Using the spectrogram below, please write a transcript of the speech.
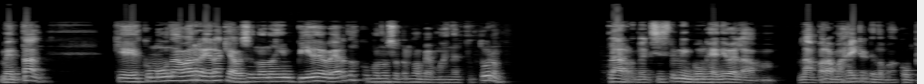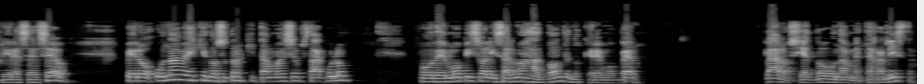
mental, que es como una barrera que a veces no nos impide vernos como nosotros nos vemos en el futuro. Claro, no existe ningún genio de la lámpara mágica que nos va a cumplir ese deseo. Pero una vez que nosotros quitamos ese obstáculo, podemos visualizarnos a dónde nos queremos ver. Claro, siendo una meta realista.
